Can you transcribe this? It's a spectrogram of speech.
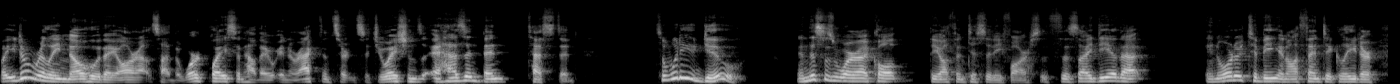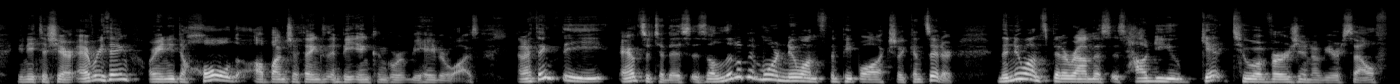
but you don't really know who they are outside the workplace and how they interact in certain situations. It hasn't been tested. So, what do you do? And this is where I call it the authenticity farce. It's this idea that in order to be an authentic leader, you need to share everything or you need to hold a bunch of things and be incongruent behavior wise. And I think the answer to this is a little bit more nuanced than people actually consider. The nuance bit around this is how do you get to a version of yourself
